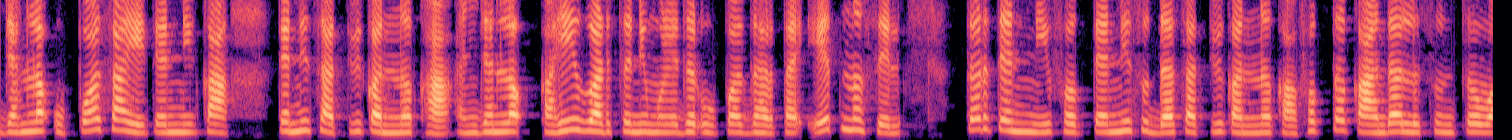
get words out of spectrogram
ज्यांना उपवास आहे त्यांनी का त्यांनी सात्विक अन्न खा आणि ज्यांना काही अडचणीमुळे जर उपवास धरता येत नसेल तर त्यांनी फक्त त्यांनीसुद्धा सात्विक अन्न खा. फक्त कांदा लसूणचं व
